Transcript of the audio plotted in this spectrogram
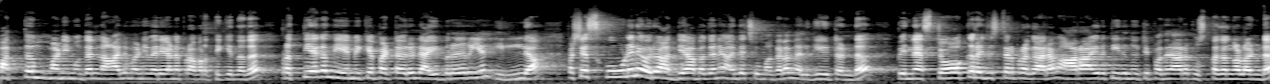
പത്ത് മണി മുതൽ നാല് മണി വരെയാണ് പ്രവർത്തിക്കുന്നത്. പ്രത്യേകം നിയമിക്കപ്പെട്ട ഒരു ലൈബ്രറിയൻ ഇല്ല. പക്ഷേ സ്കൂളിലെ ഒരു അധ്യാപകന് അതിന്റെ ചുമതല നൽകിയിട്ടുണ്ട്. പിന്നെ സ്റ്റോക്ക് രജിസ്റ്റർ പ്രകാരം ആറായിരത്തി ഇരുന്നൂറ്റി പതിനാറ് പുസ്തകങ്ങളുണ്ട്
